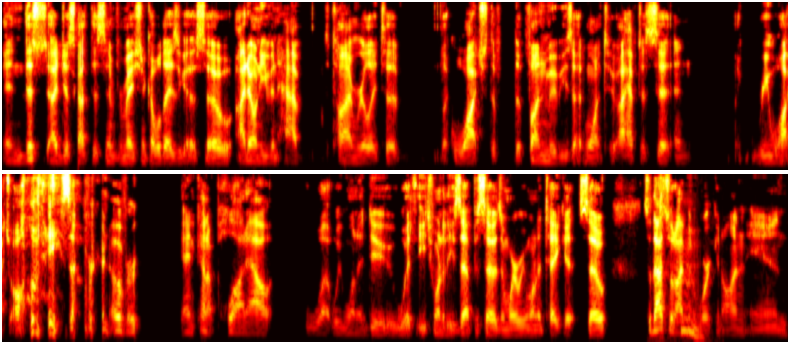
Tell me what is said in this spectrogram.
and this I just got this information a couple days ago, so I don't even have the time really to like watch the the fun movies I'd want to. I have to sit and like rewatch all of these over and over and kind of plot out what we want to do with each one of these episodes and where we want to take it. So so that's what I've been Hmm. working on and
